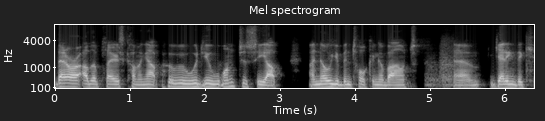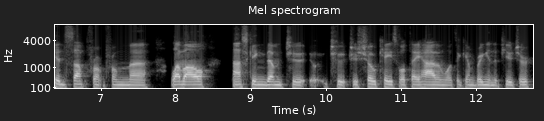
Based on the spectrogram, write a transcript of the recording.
there are other players coming up. Who would you want to see up? I know you've been talking about um, getting the kids up from from uh, Laval, asking them to to to showcase what they have and what they can bring in the future.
